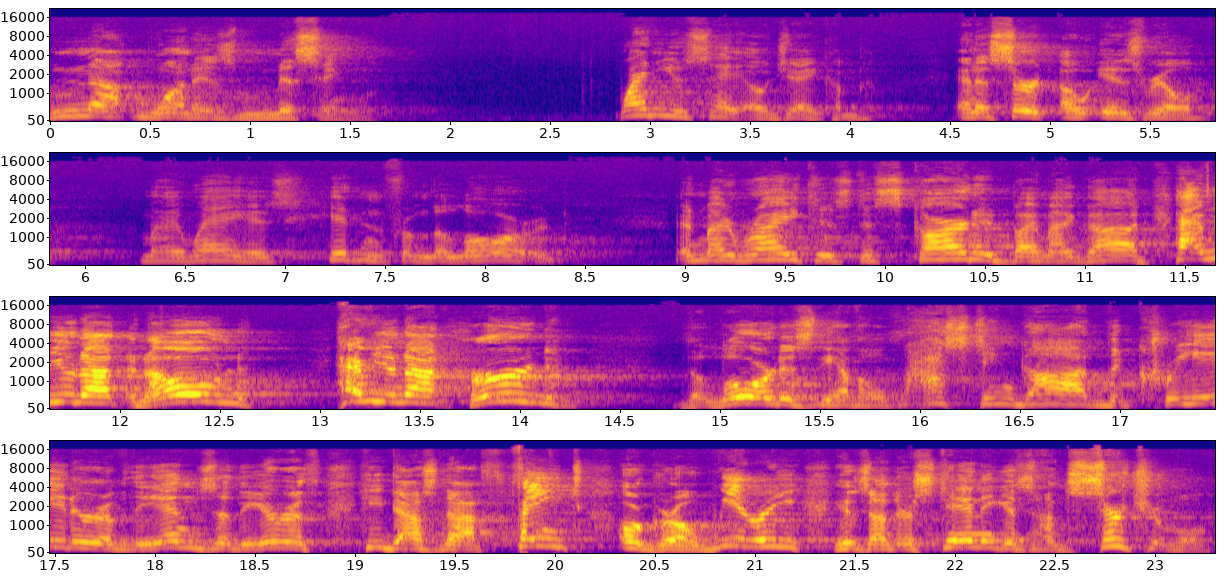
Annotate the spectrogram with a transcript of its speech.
not one is missing. Why do you say, O Jacob, and assert, O Israel, my way is hidden from the Lord, and my right is discarded by my God? Have you not known? Have you not heard? The Lord is the everlasting God, the creator of the ends of the earth. He does not faint or grow weary. His understanding is unsearchable.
